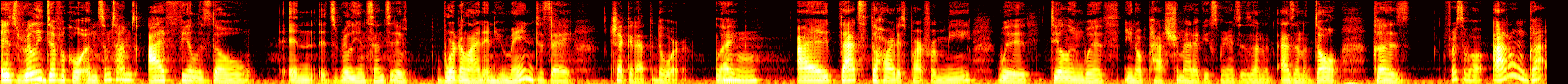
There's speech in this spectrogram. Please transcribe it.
it's really difficult and sometimes i feel as though and it's really insensitive borderline inhumane to say check it at the door. Like mm-hmm. i that's the hardest part for me with dealing with you know past traumatic experiences and as an adult because first of all i don't got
